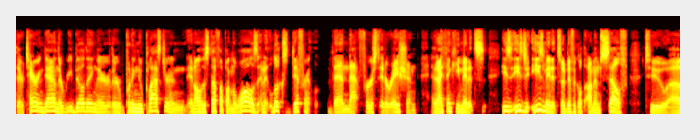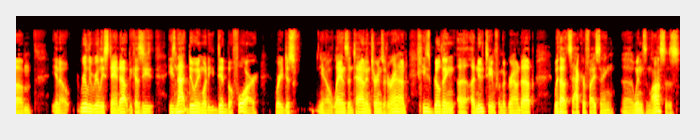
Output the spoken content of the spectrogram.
they're tearing down they're rebuilding they're they're putting new plaster and and all this stuff up on the walls and it looks different than that first iteration and i think he made it he's he's he's made it so difficult on himself to um you know really really stand out because he he's not doing what he did before where he just you know lands in town and turns it around. He's building a, a new team from the ground up without sacrificing uh, wins and losses.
